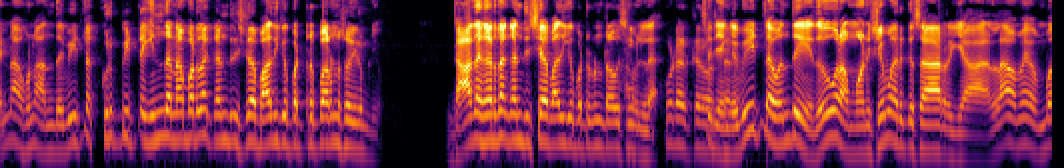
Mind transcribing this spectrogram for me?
என்ன ஆகும்னா அந்த வீட்டில் குறிப்பிட்ட இந்த நபர் தான் கண் திருஷ்டியால் பாதிக்கப்பட்டிருப்பாருன்னு சொல்லிட முடியும். ஜாதகர் தான் கண் திருஷ்டியால் பாதிக்கப்பட்டிருக்குன்ற அவசியம் இல்லை. கூட இருக்கிற சரி எங்கள் வீட்டில் வந்து ஏதோ ஒரு மனுஷமாக இருக்குது சார். எல்லாமே ரொம்ப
